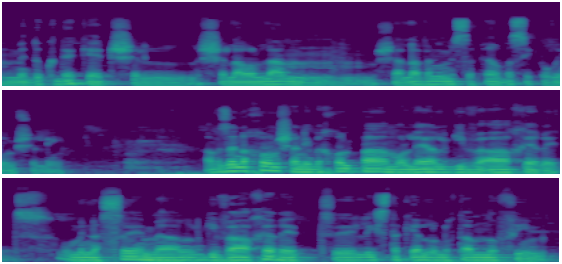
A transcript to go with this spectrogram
מדוקדקת של, של העולם שעליו אני מספר בסיפורים שלי. אבל זה נכון שאני בכל פעם עולה על גבעה אחרת, ומנסה מעל גבעה אחרת להסתכל על אותם נופים.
